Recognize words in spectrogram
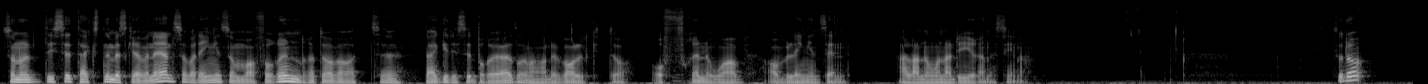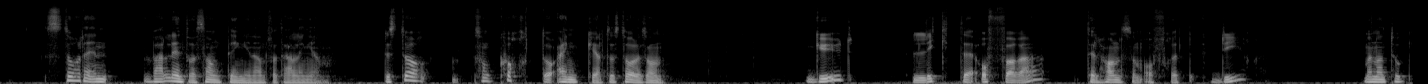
Så når disse tekstene ble skrevet ned, så var det ingen som var forundret over at eh, begge disse brødrene hadde valgt å ofre noe av avlingen sin, eller noen av dyrene sine. Så da står det en veldig interessant ting i den fortellingen. Det står sånn kort og enkelt, så står det sånn Gud likte offeret til han som ofret dyr, men han tok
